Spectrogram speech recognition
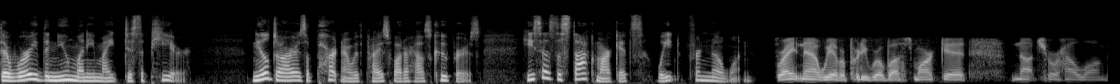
They're worried the new money might disappear. Neil Dhar is a partner with PricewaterhouseCoopers. He says the stock markets wait for no one. Right now, we have a pretty robust market. Not sure how long that.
